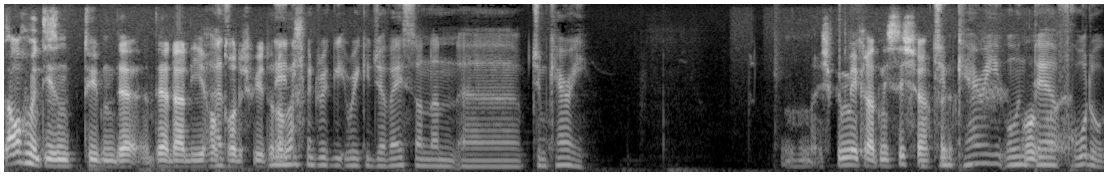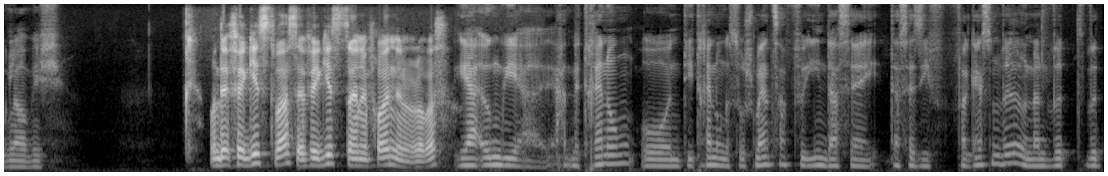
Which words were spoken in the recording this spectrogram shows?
Auch mit diesem Typen, der, der da die Also, Hauptrolle spielt, oder nee, was? nicht mit Ricky, Ricky Gervais, sondern äh, Jim Carrey. Ich bin mir gerade nicht sicher. Jim Carrey und Oh, der äh. Frodo, glaube ich. Und er vergisst was? Er vergisst seine Freundin, oder was? Ja, irgendwie äh, er hat eine Trennung und die Trennung ist so schmerzhaft für ihn, dass er, dass er sie vergessen will und dann wird, wird,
